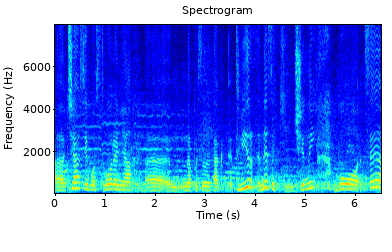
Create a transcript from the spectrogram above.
Е, Час його створення е, написано так: твір не закінчений, бо це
